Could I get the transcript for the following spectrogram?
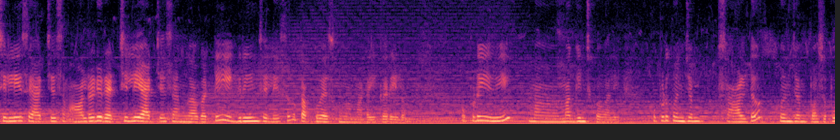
చిల్లీస్ యాడ్ చేసాం. ఆల్రెడీ రెడ్ చిల్లీ యాడ్ చేసాం కాబట్టి ఈ గ్రీన్ చిల్లీస్ తక్కువ వేసుకున్నాం అన్నమాట ఈ కర్రీలో. ఇప్పుడు ఇది మగ్గించుకోవాలి. ఇప్పుడు కొంచెం సాల్ట్ కొంచెం పసుపు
